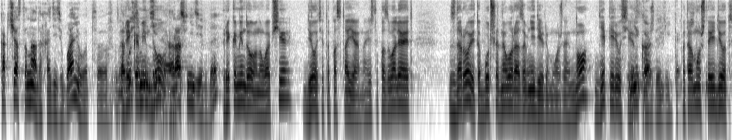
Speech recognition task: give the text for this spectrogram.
как часто надо ходить в баню? Вот, э, Рекомендовано. Неделю, раз в неделю, да? Рекомендовано вообще делать это постоянно. Если позволяет здоровье, то больше одного раза в неделю можно, но не переусердствовать. Не каждый день, конечно. Потому что идет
